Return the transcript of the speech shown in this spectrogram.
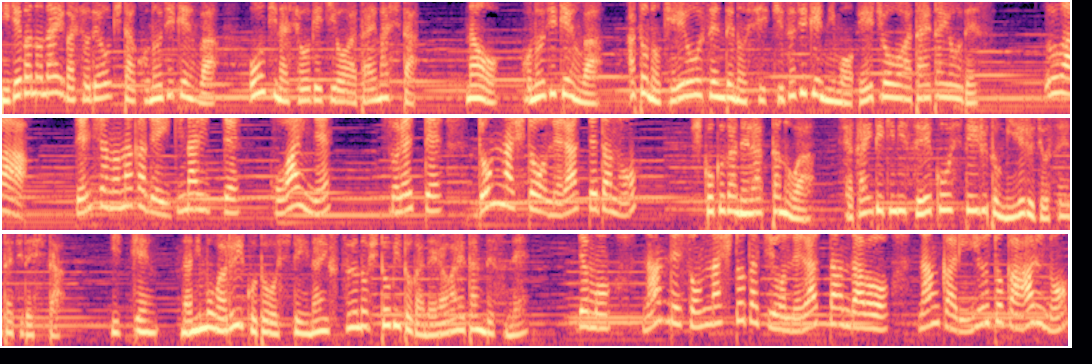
逃げ場のない場所で起きたこの事件は、大きな衝撃を与えました。なお、この事件は、後の京王線での死傷事件にも影響を与えたようです。うわぁ、電車の中でいきなりって、怖いね。それって、どんな人を狙ってたの？被告が狙ったのは、社会的に成功していると見える女性たちでした。一見、何も悪いことをしていない普通の人々が狙われたんですね。でも、なんでそんな人たちを狙ったんだろう？なんか理由とかあるの？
